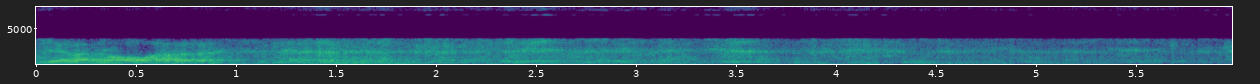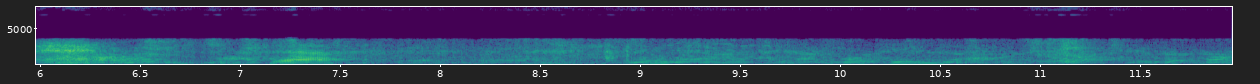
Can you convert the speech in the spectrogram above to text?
vậy là ngộ hết rồi đấy dạ nếu mà thầy đã bố thí là điều rất tốt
